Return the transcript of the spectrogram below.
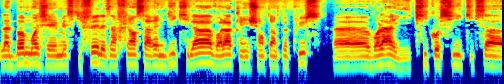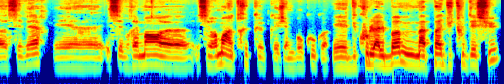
l'album, moi j'ai aimé ce qu'il fait, les influences R&B qu'il a. Voilà quand il chante un peu plus, euh, voilà il kick aussi, il kick ça sévère et, euh, c'est vraiment euh, c'est vraiment un truc que, que j'aime beaucoup quoi. Et du coup l'album m'a pas du tout déçu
